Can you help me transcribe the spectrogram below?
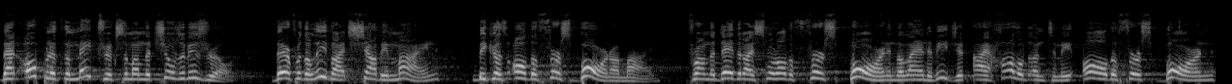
that openeth the matrix among the children of Israel. Therefore the Levites shall be mine, because all the firstborn are mine. For on the day that I smote all the firstborn in the land of Egypt, I hallowed unto me all the firstborn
